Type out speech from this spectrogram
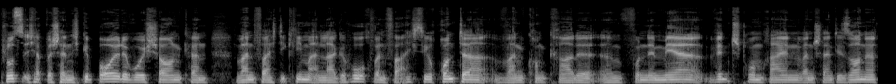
Plus, ich habe wahrscheinlich Gebäude, wo ich schauen kann, wann fahre ich die Klimaanlage hoch, wann fahre ich sie runter, wann kommt gerade äh, von dem Meer Windstrom rein, wann scheint die Sonne.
